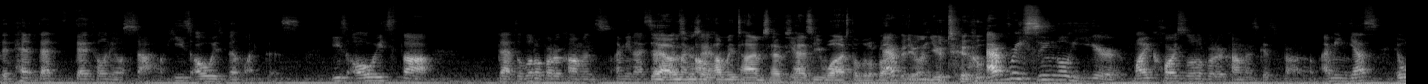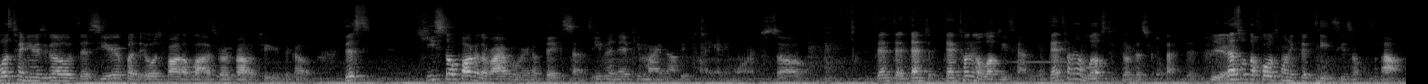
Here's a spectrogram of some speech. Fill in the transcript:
but that- that's Dantonio's style. He's always been like this. He's always thought that the little brother comments. I mean, I said. Yeah, I was gonna say how many times have, Yeah. has he watched the little brother Every- video on YouTube? Every single year, Mike Hart's little brother comments gets brought up. I mean, yes, it was ten years ago this year, but it was brought up last year. It was brought up two years ago. This, he's still part of the rivalry in a big sense, even if he might not be playing anymore. So, Dan, Dan, Dan, Dantonio loves these kind of games. Dantonio loves to feel disrespected. Yeah. That's what the whole 2015 season was about:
